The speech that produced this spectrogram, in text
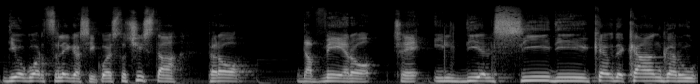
di Hogwarts Legacy, questo ci sta, però davvero c'è il DLC di Keo the Kangaroo,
